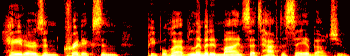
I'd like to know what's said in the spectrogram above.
haters and critics and people who have limited mindsets have to say about you.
